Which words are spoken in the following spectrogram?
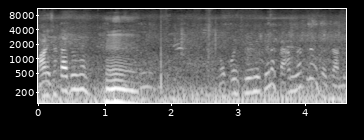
પાણી છટાતું છે ને? હમ. કોઈ છે નહીં કે કામ નથી ને ચાલુ.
